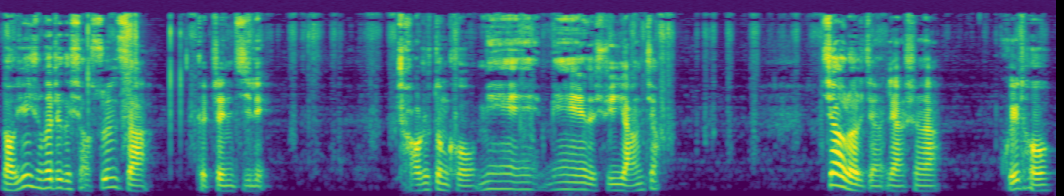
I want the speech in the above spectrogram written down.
老英雄的这个小孙子啊，可真机灵。朝着洞口咩咩的学羊叫，叫了两两声啊，回头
